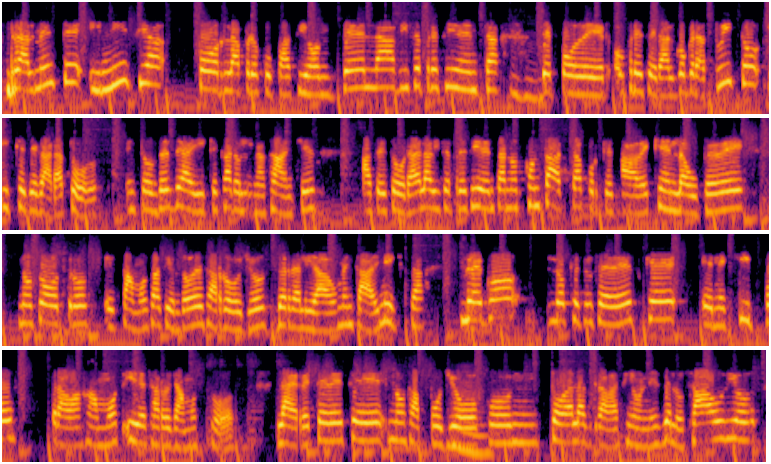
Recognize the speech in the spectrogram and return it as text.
Realmente inicia por la preocupación de la vicepresidenta de poder ofrecer algo gratuito y que llegara a todos. Entonces de ahí que Carolina Sánchez, asesora de la vicepresidenta, nos contacta porque sabe que en la UPB nosotros estamos haciendo desarrollos de realidad aumentada y mixta. Luego, lo que sucede es que en equipo trabajamos y desarrollamos todo. La RTBC nos apoyó mm. con todas las grabaciones de los audios,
